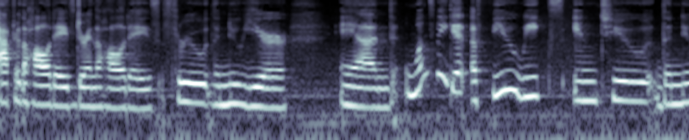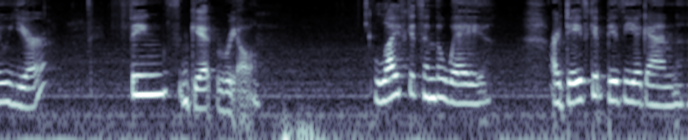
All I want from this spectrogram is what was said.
after the holidays, during the holidays, through the new year. And once we get a few weeks into the new year, things get real. Life gets in the way, our days get busy again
